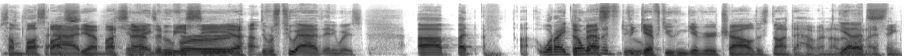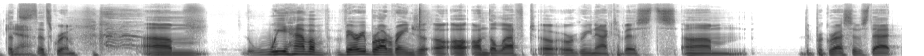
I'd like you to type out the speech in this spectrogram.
some bus, Bus, ad. yeah, bus ads in BC. Yeah. There was two ads, anyways. Uh, but uh, what I don't want to do, the gift you can give your child is not to have another yeah, one. I think. that's yeah. that's grim. um, we have a very broad range uh, uh, on the left uh, or green activists, um, the progressives that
